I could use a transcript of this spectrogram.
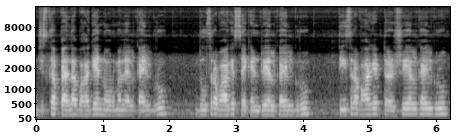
जिसका पहला भाग है नॉर्मल अल्काइल ग्रुप दूसरा भाग है सेकेंडरी अल्काइल ग्रुप तीसरा भाग है टर्शरी अल्काइल ग्रुप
